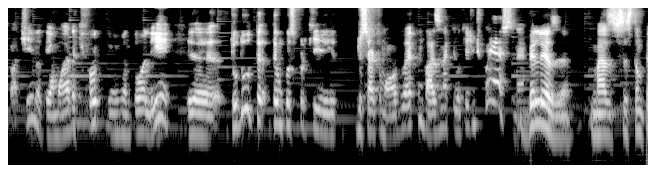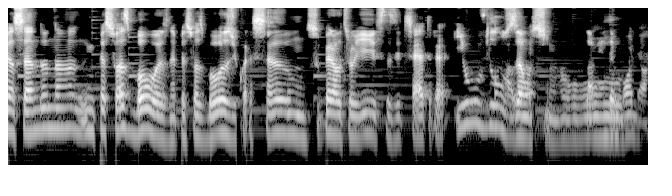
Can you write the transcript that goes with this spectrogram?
platina, tem a moeda que foi que inventou ali. É, tudo tem um custo porque, de certo modo, é com base naquilo que a gente conhece, né? Beleza, mas vocês estão pensando no, em pessoas boas, né? Pessoas boas de coração, super altruístas, etc. E o vilãozão, ah, assim, o... Lá vem demônio, ó.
